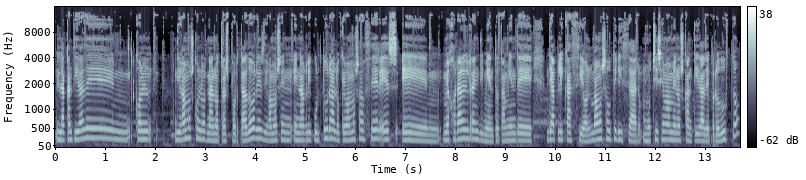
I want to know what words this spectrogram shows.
la cantidad de digamos, con los nanotransportadores, digamos, en, agricultura, lo que vamos a hacer es eh, mejorar el rendimiento también de, aplicación. Vamos a utilizar muchísima menos cantidad de producto,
